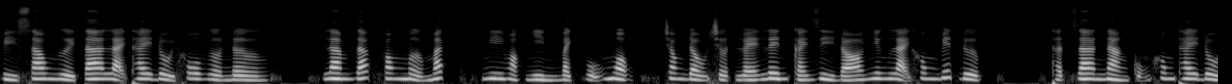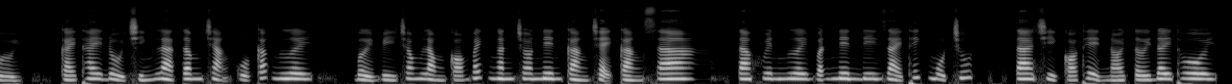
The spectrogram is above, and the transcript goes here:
vì sao người ta lại thay đổi khô gờ nờ? Lam Giác Phong mở mắt, nghi hoặc nhìn Bạch Vũ Mộng, trong đầu chợt lóe lên cái gì đó nhưng lại không biết được. Thật ra nàng cũng không thay đổi, cái thay đổi chính là tâm trạng của các ngươi, bởi vì trong lòng có vách ngăn cho nên càng chạy càng xa. Ta khuyên ngươi vẫn nên đi giải thích một chút, ta chỉ có thể nói tới đây thôi,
